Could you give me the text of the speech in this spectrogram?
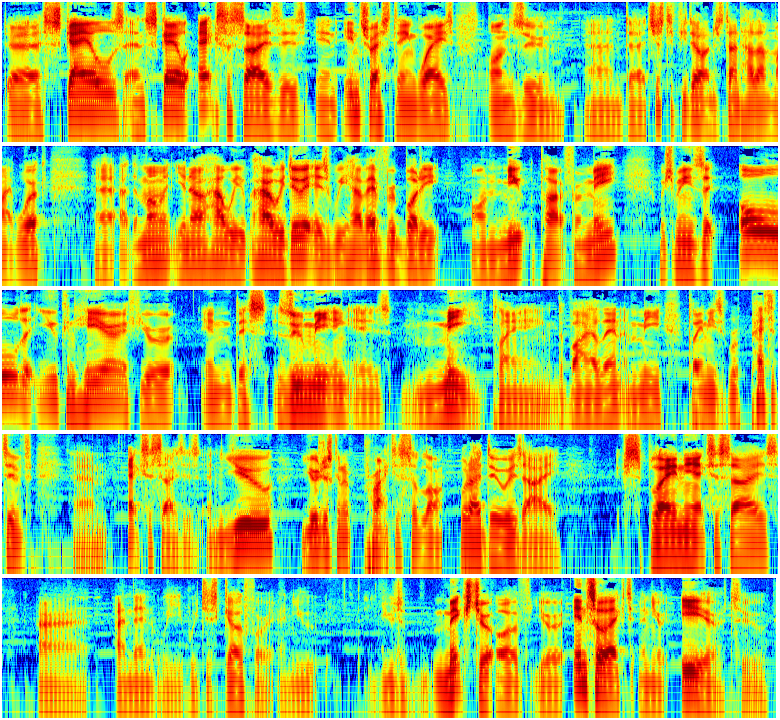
uh, scales and scale exercises in interesting ways on Zoom. And uh, just if you don't understand how that might work uh, at the moment, you know how we how we do it is we have everybody on mute apart from me, which means that all that you can hear if you're in this Zoom meeting is me playing the violin and me playing these repetitive um, exercises. And you, you're just going to practice along. What I do is I explain the exercise uh, and then we, we just go for it. And you use a mixture of your intellect and your ear to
